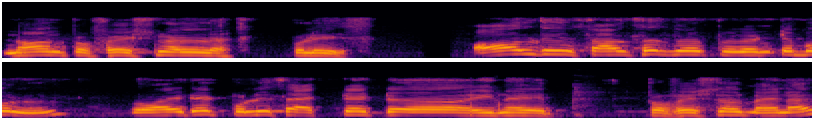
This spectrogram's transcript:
non-professional police. All the instances were preventable provided police acted uh, in a professional manner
